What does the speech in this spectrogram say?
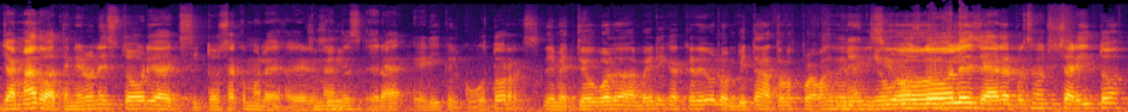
llamado a tener una historia exitosa como la de Javier sí. Hernández era Eric el Cubo Torres. Le metió gol a América, creo, lo invitan a todos los programas de Metió televisión. unos goles, ya era el próximo Chicharito.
